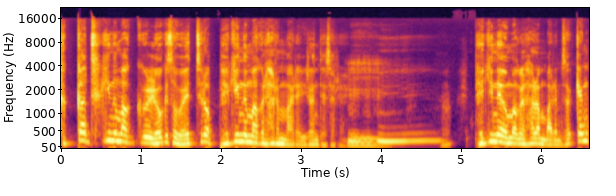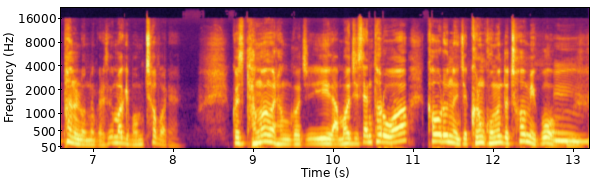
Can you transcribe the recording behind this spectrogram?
극과 흑인 음악을 여기서 왜 틀어 백인 음악을 하란 말이야 이런 대사를 음. 음. 백인의 음악을 하란 말이면서 깽판을 놓는 거라서 음악이 멈춰버려요. 그래서 당황을 한 거지. 이 나머지 센터로와 카오루는 이제 그런 공연도 처음이고 음.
